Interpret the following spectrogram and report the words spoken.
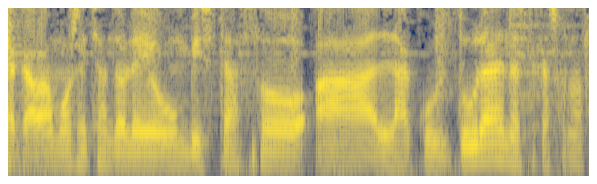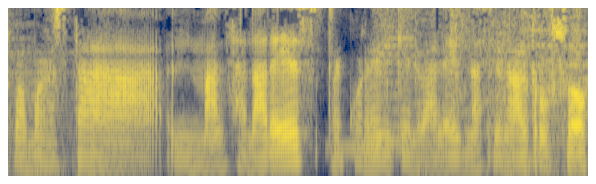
Acabamos echándole un vistazo a la cultura. En este caso nos vamos hasta Manzanares. Recuerden que el Ballet Nacional Ruso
